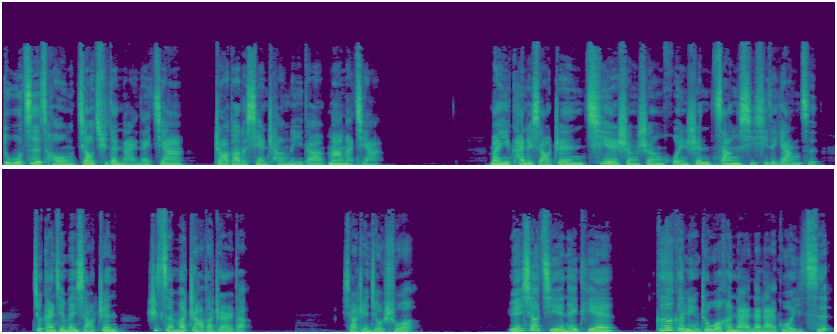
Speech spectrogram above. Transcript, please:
独自从郊区的奶奶家找到了县城里的妈妈家。满姨看着小珍怯生生、浑身脏兮兮的样子，就赶紧问小珍是怎么找到这儿的。小珍就说：“元宵节那天。”哥哥领着我和奶奶来过一次，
